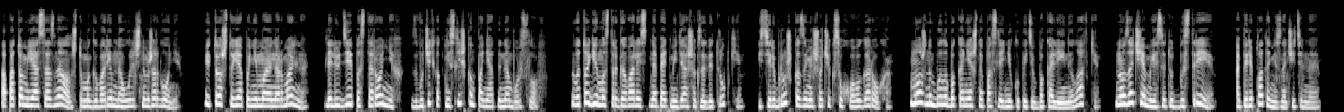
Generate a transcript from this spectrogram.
а потом я осознала, что мы говорим на уличном жаргоне. И то, что я понимаю нормально, для людей посторонних звучит как не слишком понятный набор слов. В итоге мы сторговались на пять медяшек за две трубки и серебрушка за мешочек сухого гороха. Можно было бы, конечно, последний купить в бакалейной лавке, но зачем, если тут быстрее, а переплата незначительная?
